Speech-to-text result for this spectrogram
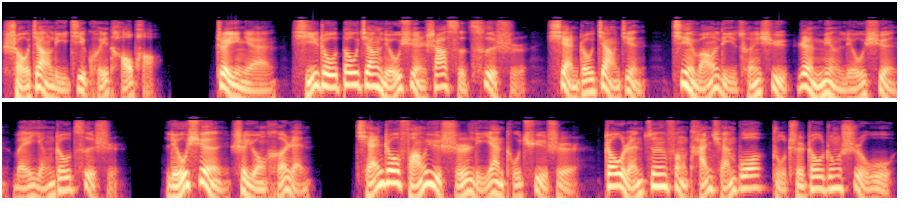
守将李继奎逃跑。这一年，习州都将刘训杀死刺史，献州将进。晋王李存勖任命刘训为瀛州刺史。刘训是永和人。前州防御使李彦图去世，州人尊奉谭全波主持州中事务。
